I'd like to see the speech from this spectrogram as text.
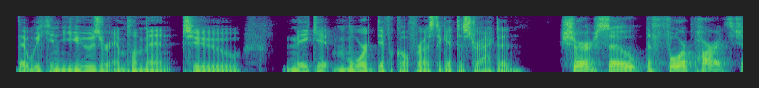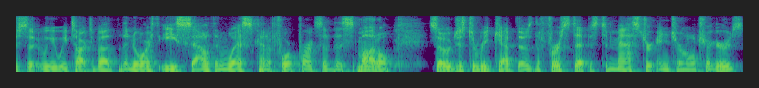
that we can use or implement to make it more difficult for us to get distracted? Sure. So the four parts, just we, we talked about the north, east, south, and west kind of four parts of this model. So, just to recap those, the first step is to master internal triggers.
